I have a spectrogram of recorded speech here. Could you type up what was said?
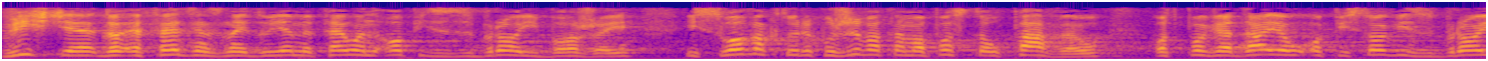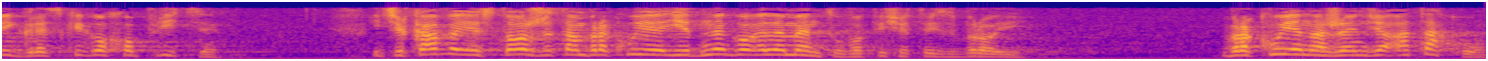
W liście do Efezjan znajdujemy pełen opis zbroi Bożej i słowa, których używa tam apostoł Paweł, odpowiadają opisowi zbroi greckiego hoplity. I ciekawe jest to, że tam brakuje jednego elementu w opisie tej zbroi. Brakuje narzędzia ataku,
